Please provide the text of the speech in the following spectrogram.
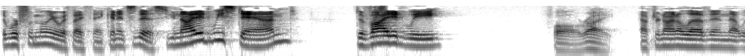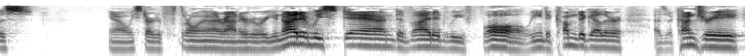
that we're familiar with, I think, and it's this United we stand, divided we fall. Right. After 9 11, that was, you know, we started throwing that around everywhere. United we stand, divided we fall. We need to come together as a country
